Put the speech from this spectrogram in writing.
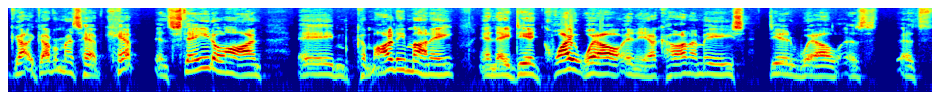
governments have kept and stayed on a commodity money, and they did quite well, and the economies did well as, as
